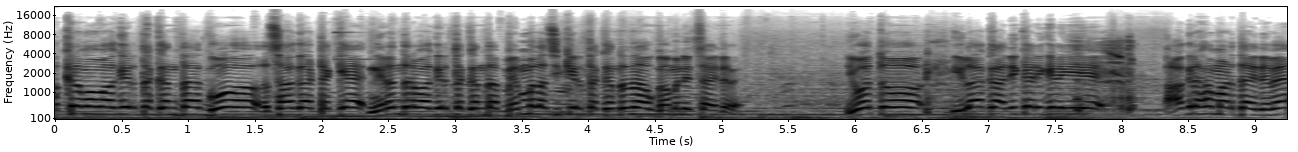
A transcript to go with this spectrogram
ಅಕ್ರಮವಾಗಿರ್ತಕ್ಕಂಥ ಗೋ ಸಾಗಾಟಕ್ಕೆ ನಿರಂತರವಾಗಿರ್ತಕ್ಕಂಥ ಬೆಂಬಲ ಸಿಕ್ಕಿರ್ತಕ್ಕಂಥದ್ದು ನಾವು ಗಮನಿಸ್ತಾ ಇದ್ದೇವೆ. ಇವತ್ತು ಇಲಾಖಾ ಅಧಿಕಾರಿಗಳಿಗೆ ಆಗ್ರಹ ಮಾಡ್ತಾ ಇದ್ದೇವೆ.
